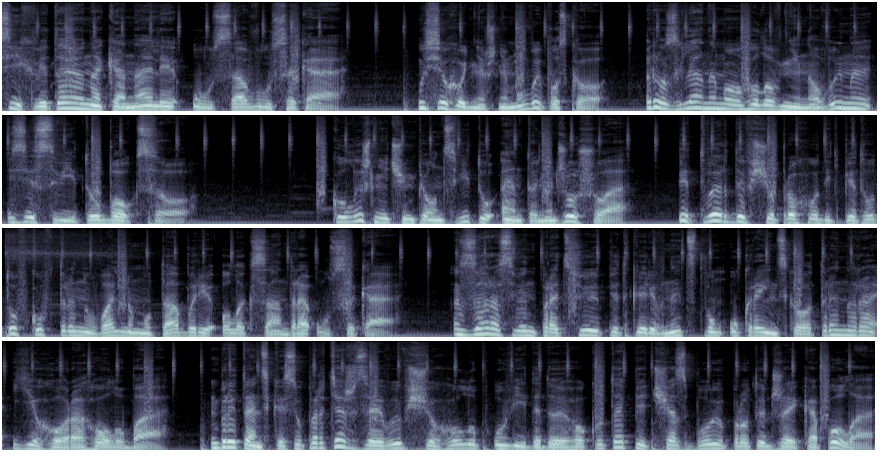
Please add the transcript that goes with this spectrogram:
Всіх вітаю на каналі Уса Вусика. У сьогоднішньому випуску розглянемо головні новини зі світу боксу. Колишній чемпіон світу Ентоні Джошуа підтвердив, що проходить підготовку в тренувальному таборі Олександра Усика. Зараз він працює під керівництвом українського тренера Єгора Голуба. Британський супертяж заявив, що Голуб увійде до його кута під час бою проти Джейка Пола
